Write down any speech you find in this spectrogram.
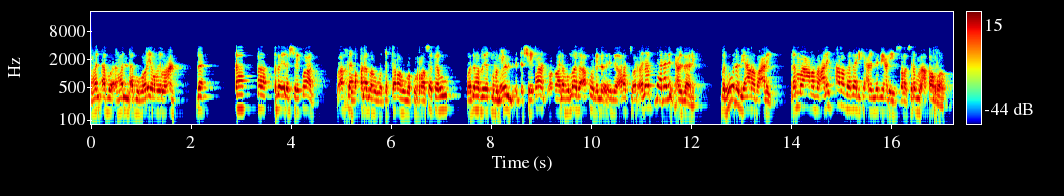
هل أبو هل أبو هريرة رضي الله عنه ذهب إلى الشيطان وأخذ قلمه ودفتره وكراسته وذهب يطلب العلم عند الشيطان وقال له ماذا أقول إذا أردت أن أنام؟ لا لم يفعل ذلك بل هو الذي عرض عليه. لما عرض عليه عرض ذلك على النبي عليه الصلاة والسلام وأقره.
